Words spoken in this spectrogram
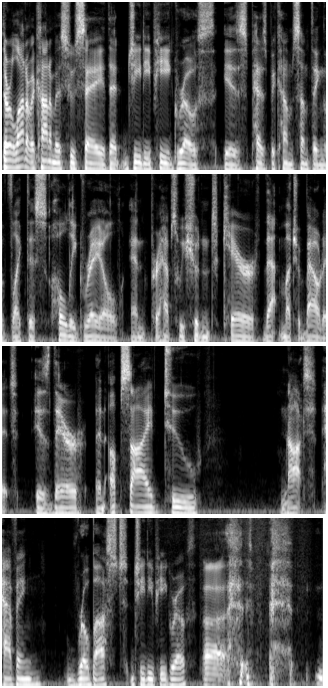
There are a lot of economists who say that GDP growth is has become something like this holy grail, and perhaps we shouldn't care that much about it. Is there an upside to not having robust GDP growth? Uh,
